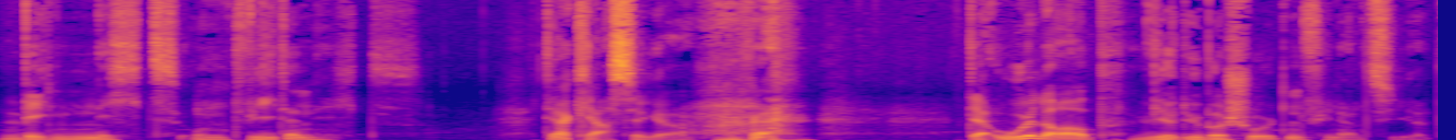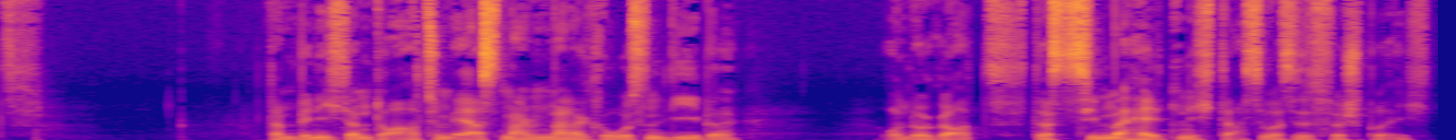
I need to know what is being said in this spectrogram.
wegen nichts und wieder nichts. Der Klassiker. Der Urlaub wird über Schulden finanziert. Dann bin ich dann dort zum ersten Mal mit meiner großen Liebe und oh Gott, das Zimmer hält nicht das, was es verspricht.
